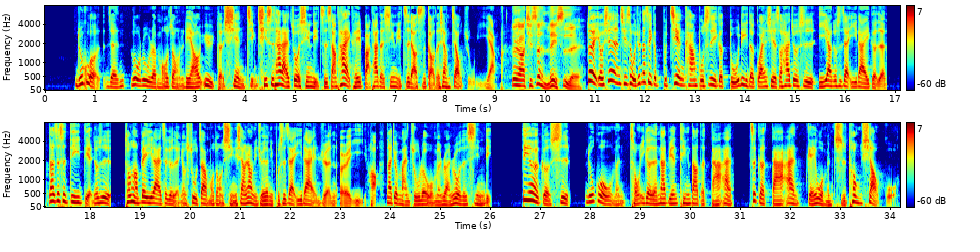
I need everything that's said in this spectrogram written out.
如果人落入了某种疗愈的陷阱，其实他来做心理咨商，他也可以把他的心理治疗师搞得像教主一样。对啊，其实很类似哎。对，有些人其实我觉得那是一个不健康，不是一个独立的关系的时候，他就是一样，就是在依赖一个人。那这是第一点，就是通常被依赖这个人有塑造某种形象，让你觉得你不是在依赖人而已。好，那就满足了我们软弱的心理。第二个是，如果我们从一个人那边听到的答案，这个答案给我们止痛效果，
